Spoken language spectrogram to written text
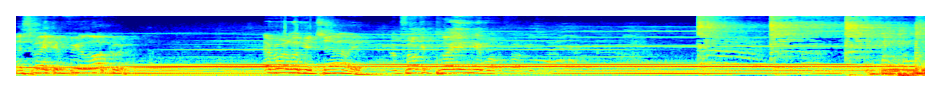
Let's make him feel awkward. Everyone look at Charlie. I'm fucking playing here, motherfucker.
